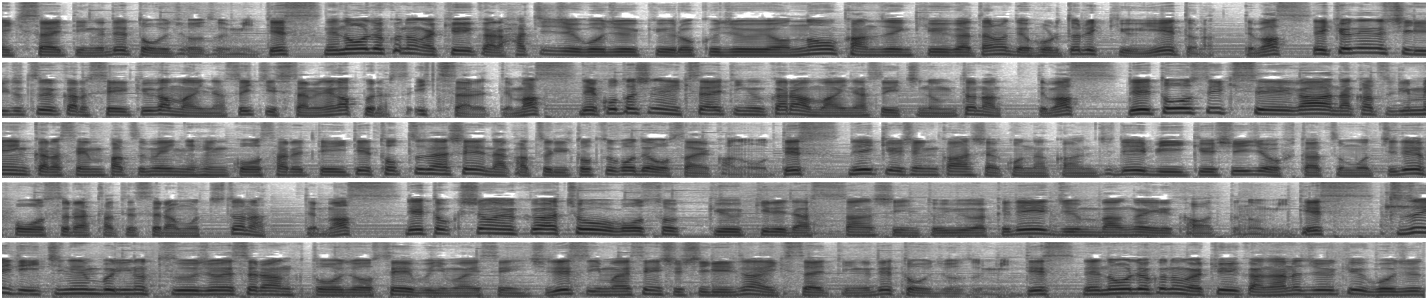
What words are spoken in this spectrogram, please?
エキサイティングで登場済みです。で、能力のが9位から80、59、64の完全球威型のデフォルトで球威となってます。で、去年のシリーズ2から制球がマイナス1、スタミナがプラス1されてます。で、今年のエキサイティングからはマイナス1のみとなってます。で、投適性が中継ぎメインから先発メインに変更されていて、凸なしで中継ぎ凸後で抑え可能です。で、球種に関してはこんな感じで、B 球種以上2つ持ちで、フォースラ縦スラ持ちとなってます。で、特殊能力は超剛速球、キレ奪三振というわけで、順番が入れ替わったのみです。続いて1年ぶりの通常 S ランク登場、西武今井選手です。今井選手シリーズはエキサイティングで登場済みです。で、能力のが球威から79、57、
